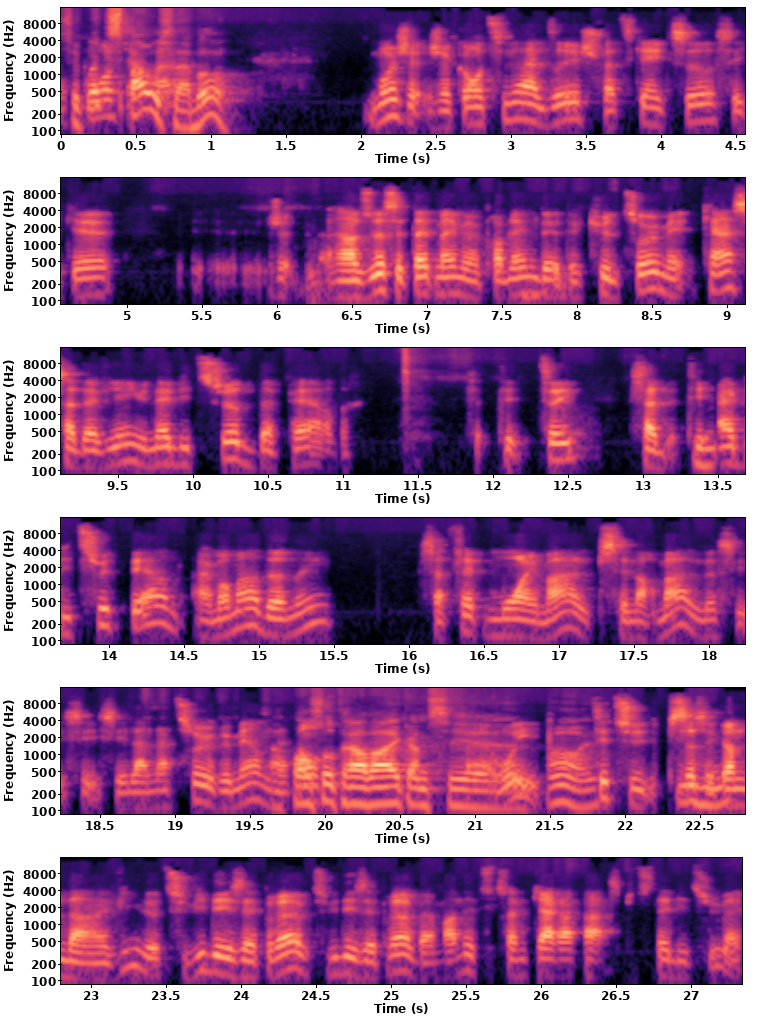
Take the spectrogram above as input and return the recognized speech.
c'est quoi qui se passe là-bas? Moi, je, je, continue à le dire, je suis fatigué avec ça, c'est que je, rendu là, c'est peut-être même un problème de, de, culture, mais quand ça devient une habitude de perdre, tu sais, tu es habitué de perdre, à un moment donné, ça te fait moins mal, puis c'est normal, c'est la nature humaine. Ça passe au travail comme si. Ben euh, oui. Ah puis ça, c'est mm-hmm. comme dans la vie, là, tu vis des épreuves, tu vis des épreuves, à un moment donné, tu te fais une carapace, puis tu t'habitues. Ben,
